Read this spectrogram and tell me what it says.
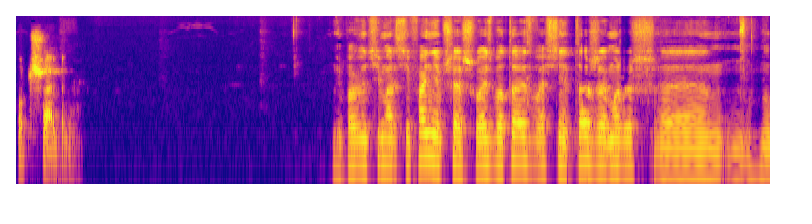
potrzebne. Powiem Ci Marcin, fajnie przeszłeś, bo to jest właśnie to, że możesz, e, no,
